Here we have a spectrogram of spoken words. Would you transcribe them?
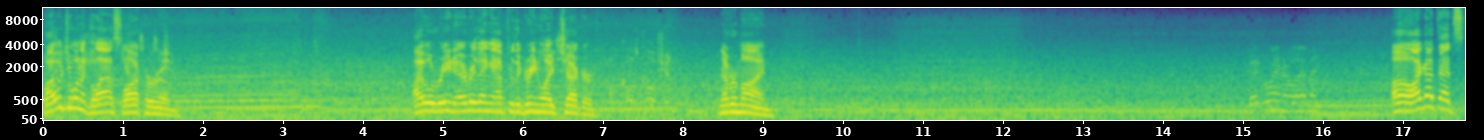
Why would you want a glass locker room? I will read everything after the green white checker. Never mind. Good win, 11. Oh, I got that. s-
